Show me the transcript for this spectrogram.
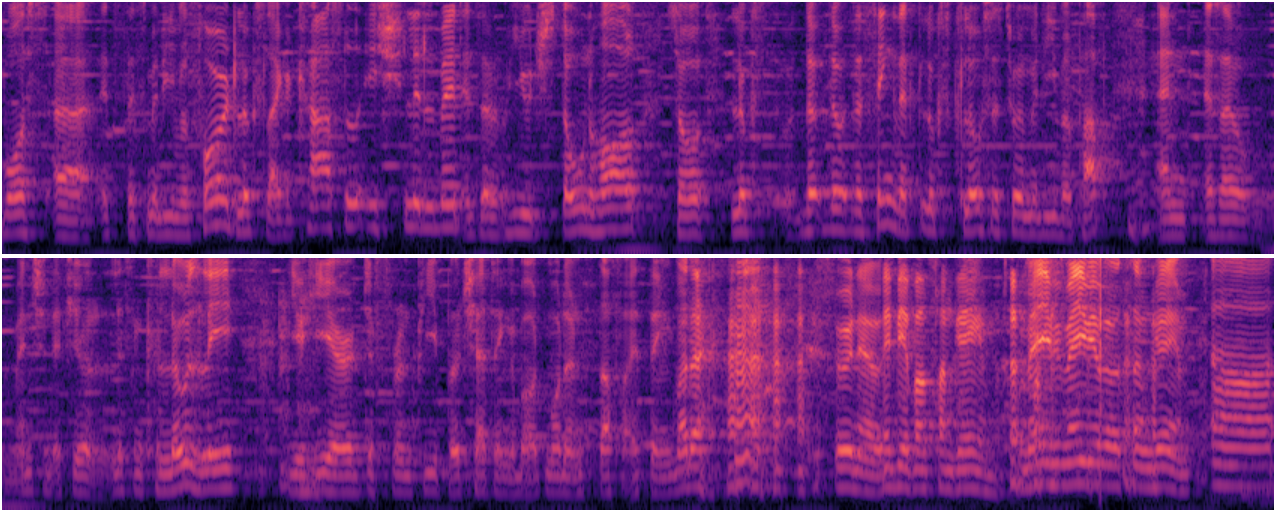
was uh, it's this medieval fort looks like a castle-ish little bit. It's a huge stone hall so looks the, the, the thing that looks closest to a medieval pub. And as i mentioned if you listen closely you hear different people chatting about modern stuff i think. But uh, who knows? Maybe about some game. maybe maybe about some game. Uh,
